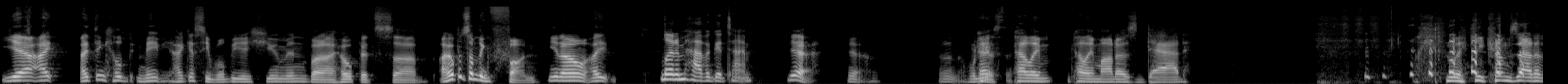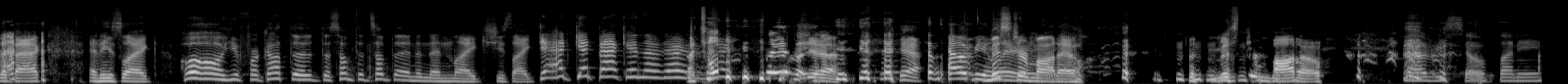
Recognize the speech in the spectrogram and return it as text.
yeah, I I think he'll be, maybe I guess he will be a human, but I hope it's uh I hope it's something fun. You know, I Let him have a good time. yeah yeah. I don't know. What do you Pe- guys think? Peli Pelimato's dad. like he comes out of the back and he's like, "Oh, you forgot the the something something," and then like she's like, "Dad, get back in there!" there I told you, yeah, yeah, that would be Mister. Motto. Mr. Motto. That would be so funny.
